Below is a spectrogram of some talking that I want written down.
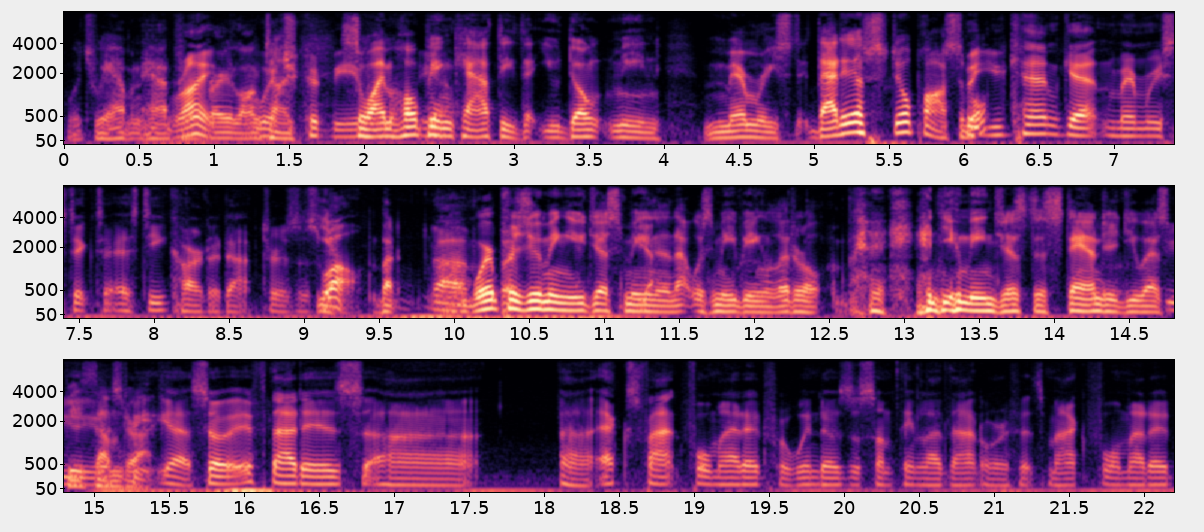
which we haven't had for Right, a very long which time. could be so even- I'm hoping, Kathy, that you don't mean memory stick. That is still possible. But you can get memory stick to SD card adapters as Yeah, well. But uh, Um, we're but presuming you just mean, and that was me being literal, and you mean just a standard USB, thumb drive. Yeah, so if that is uh, uh, exFAT formatted for Windows or something like that, or if it's Mac formatted,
